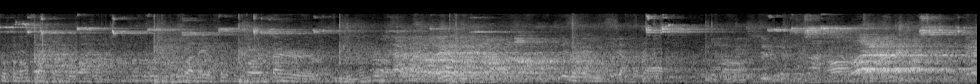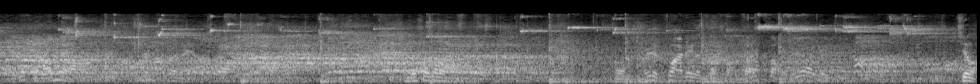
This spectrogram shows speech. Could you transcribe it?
就不能算胜负关系，算那个胜负分。但是你们跟台湾这个你想一下啊，啊，哪个很完美啊？这方面哪个说？什么刷到了？而且挂这个特爽，咱早就要这么。进了。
